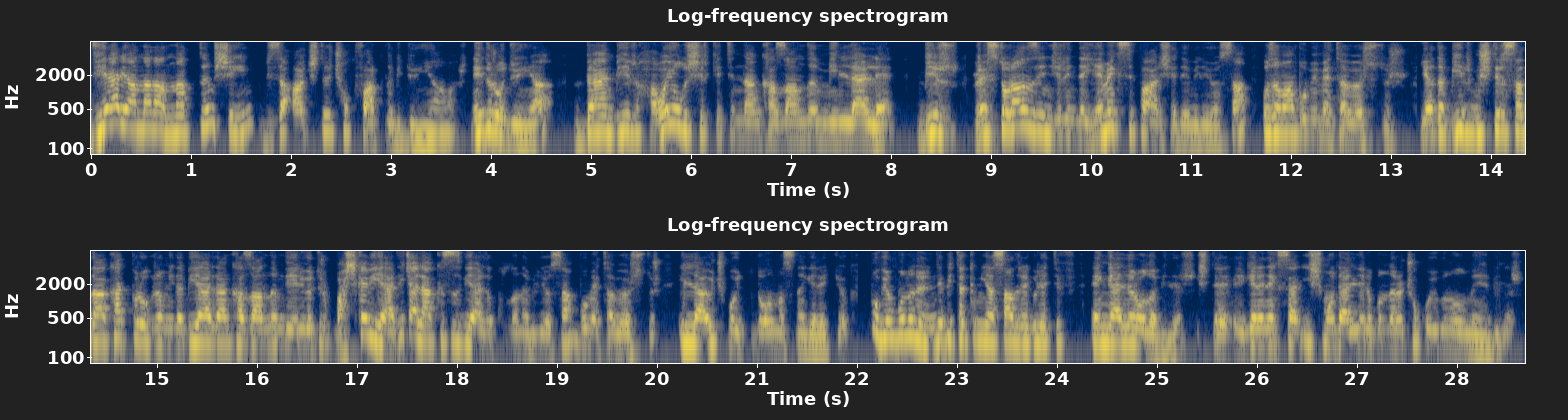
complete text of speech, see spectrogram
Diğer yandan anlattığım şeyin bize açtığı çok farklı bir dünya var. Nedir o dünya? Ben bir havayolu şirketinden kazandığım millerle bir restoran zincirinde yemek sipariş edebiliyorsam o zaman bu bir metaverse'tür. Ya da bir müşteri sadakat programıyla bir yerden kazandığım değeri götürüp başka bir yerde hiç alakasız bir yerde kullanabiliyorsam bu metaverse'tür. İlla üç boyutlu da olmasına gerek yok. Bugün bunun önünde bir takım yasal regülatif engeller olabilir. İşte e, geleneksel iş modelleri bunlara çok uygun olmayabilir.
